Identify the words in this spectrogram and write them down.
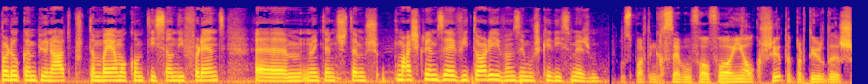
para o campeonato, porque também é uma competição diferente. No entanto, estamos, o que mais queremos é a vitória e vamos em busca disso mesmo. O Sporting recebe o Fofó em Alcochete a partir das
